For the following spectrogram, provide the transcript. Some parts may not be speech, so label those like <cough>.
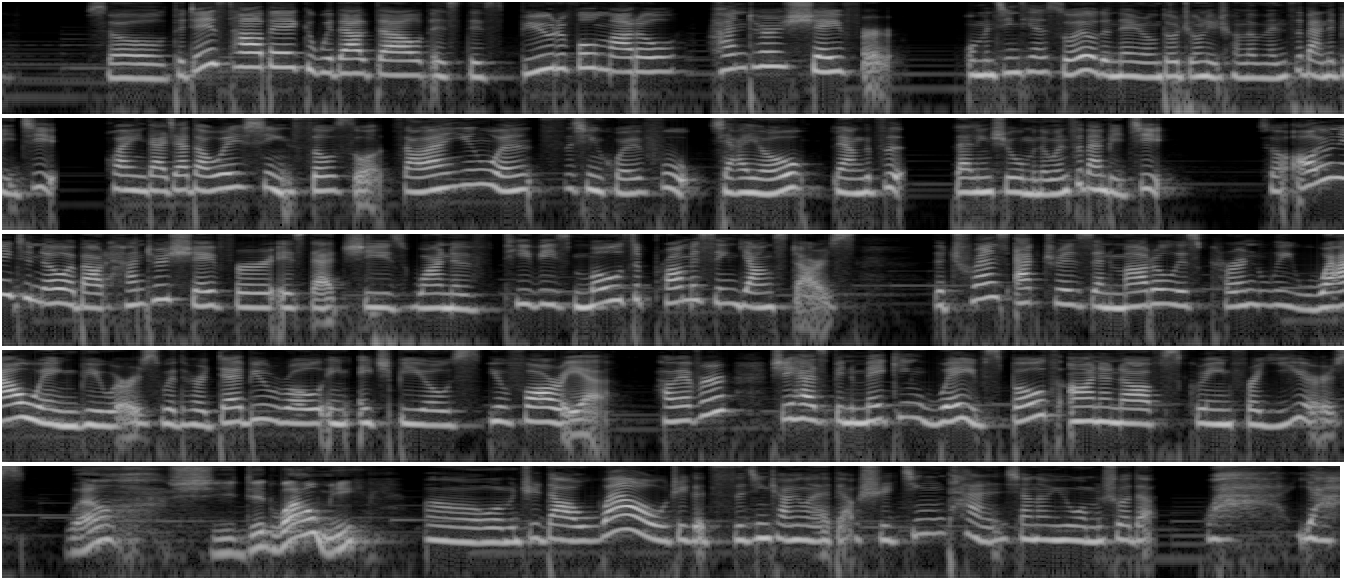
So today's topic, without doubt, is this beautiful model Hunter Schafer。我们今天所有的内容都整理成了文字版的笔记，欢迎大家到微信搜索“早安英文”，私信回复“加油”两个字来领取我们的文字版笔记。So all you need to know about Hunter Schafer is that she's one of TV's most promising young stars. The trans actress and model is currently wowing viewers with her debut role in HBO's Euphoria. However, she has been making waves both on and off screen for years. Well, she did wow me. 嗯，我们知道 “wow” 这个词经常用来表示惊叹，相当于我们说的“哇呀”。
